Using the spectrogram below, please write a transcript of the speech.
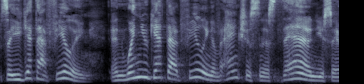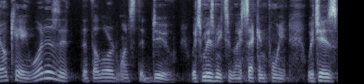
so you get that feeling. And when you get that feeling of anxiousness, then you say, okay, what is it that the Lord wants to do? Which moves me to my second point, which is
